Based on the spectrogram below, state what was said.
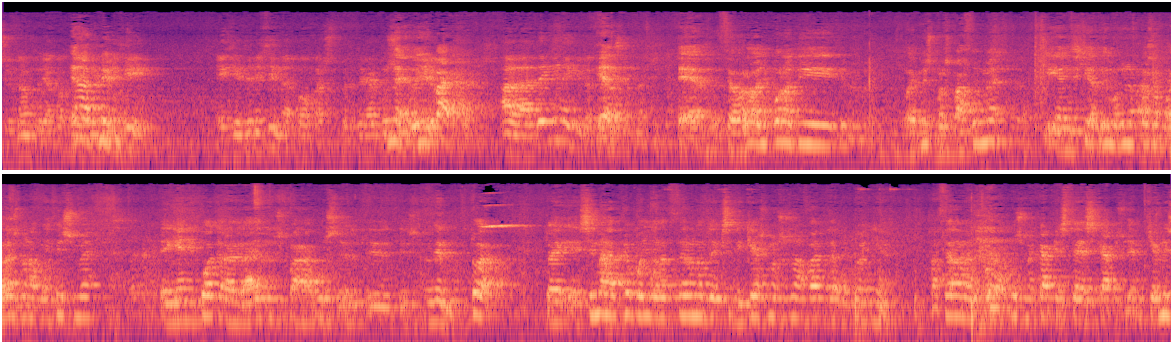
Συγγνώμη, Ένα τμήμα. Έχει ιδρυθεί με απόφαση του Περιφερειακού Ναι, δεν υπάρχει. Αλλά δεν είναι εκεί το θέμα. Ε, θεωρώ λοιπόν ότι εμείς προσπαθούμε και η ανησυχία του Δήμου είναι πώς θα μπορέσουμε να βοηθήσουμε ε, γενικότερα δηλαδή τους παραγωγούς ε, του Δήμου. Τώρα, το, ε, σήμερα πιο πολύ θα θέλουμε να το εξειδικεύσουμε όσον αφορά την δακοκτονία. Θα θέλαμε λοιπόν να ακούσουμε κάποιες θέσεις, και εμείς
